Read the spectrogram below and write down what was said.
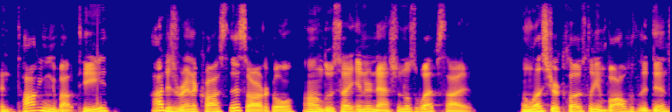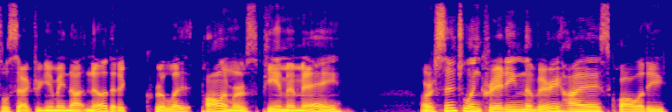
And talking about teeth, I just ran across this article on Lucite International's website. Unless you're closely involved with the dental sector, you may not know that acrylic polymers, PMMA, are essential in creating the very highest quality,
